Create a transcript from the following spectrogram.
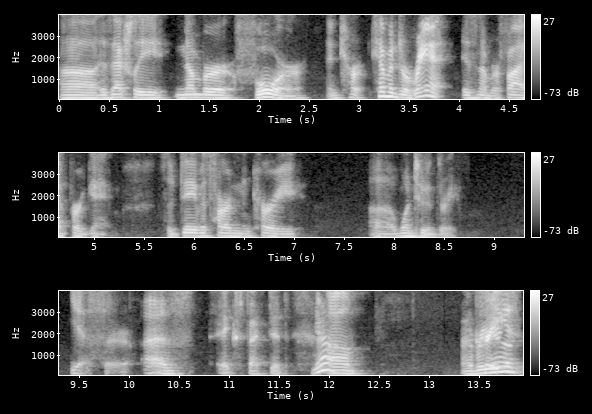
Uh, is actually number four, and Cur- Kevin Durant is number five per game. So Davis, Harden, and Curry, uh, one, two, and three. Yes, sir, as expected. Yeah, Um, crazy,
